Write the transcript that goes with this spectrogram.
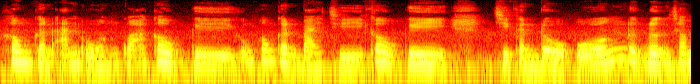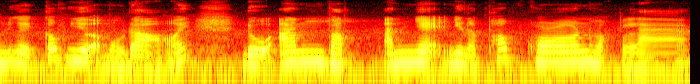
Không cần ăn uống quá cầu kỳ, cũng không cần bài trí cầu kỳ. Chỉ cần đồ uống được đựng trong những cái cốc nhựa màu đỏ ấy. Đồ ăn vặt, ăn nhẹ như là popcorn hoặc là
